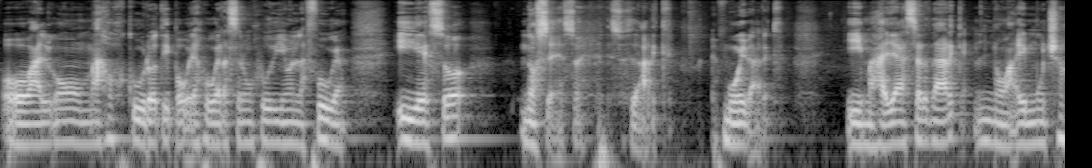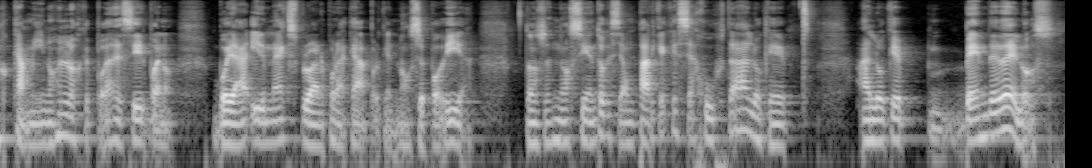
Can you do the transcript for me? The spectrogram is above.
o algo más oscuro, tipo voy a jugar a ser un judío en la fuga. Y eso, no sé, eso es, eso es dark, es muy dark. Y más allá de ser dark, no hay muchos caminos en los que puedas decir, bueno, voy a irme a explorar por acá, porque no se podía. Entonces no siento que sea un parque que se ajusta a lo que, a lo que vende de los,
